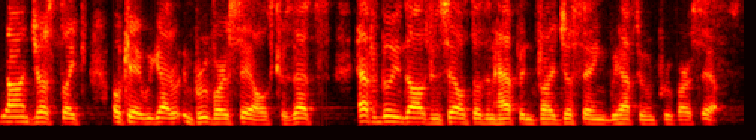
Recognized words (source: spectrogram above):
beyond just like, okay, we got to improve our sales because that's half a billion dollars in sales doesn't happen by just saying we have to improve our sales.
